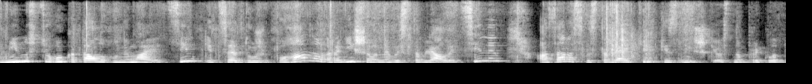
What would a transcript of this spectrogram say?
мінус цього каталогу немає цін, і це дуже погано. Раніше вони виставляли ціни, а зараз виставляють тільки знижки. Ось, наприклад,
